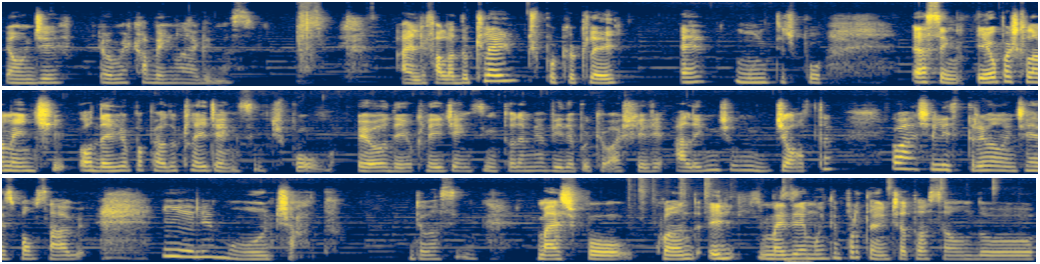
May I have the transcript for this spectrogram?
é onde eu me acabei em lágrimas. Aí ele fala do Clay, tipo, que o Clay é muito, tipo. É assim, eu particularmente odeio o papel do Clay Jensen. Tipo, eu odeio o Clay Jensen toda a minha vida, porque eu acho ele, além de um idiota, eu acho ele extremamente responsável. E ele é muito chato. Então, assim. Mas, tipo, quando. Ele, mas ele é muito importante, a atuação do,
